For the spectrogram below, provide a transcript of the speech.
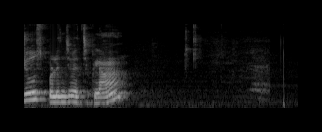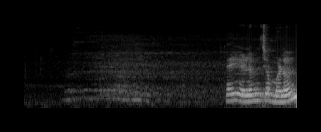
ஜூஸ் புழிஞ்சு வச்சுக்கலாம். எலுமிச்சம்பழம்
